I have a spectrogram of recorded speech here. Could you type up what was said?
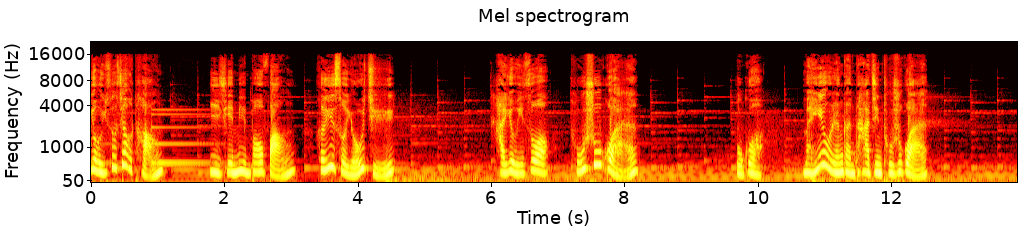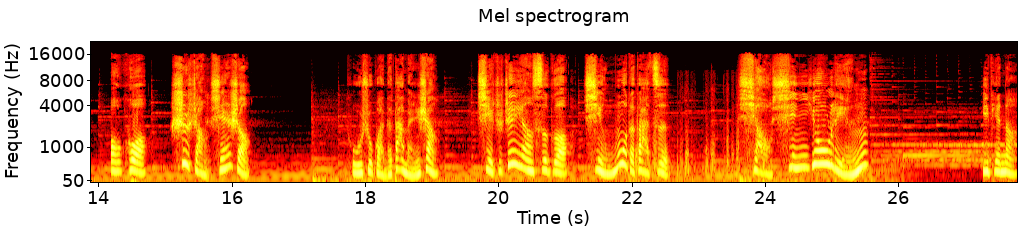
有一座教堂、一间面包房和一所邮局，还有一座图书馆。不过，没有人敢踏进图书馆。包括市长先生。图书馆的大门上写着这样四个醒目的大字：“小心幽灵。”一天呢，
